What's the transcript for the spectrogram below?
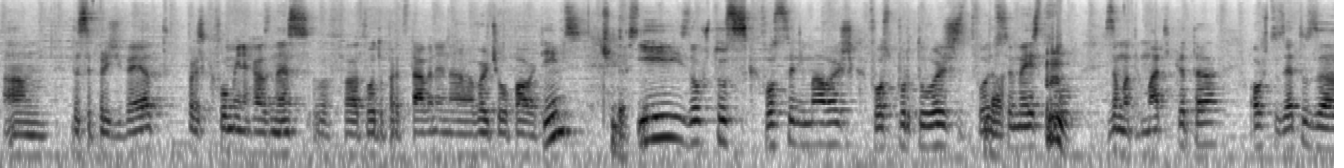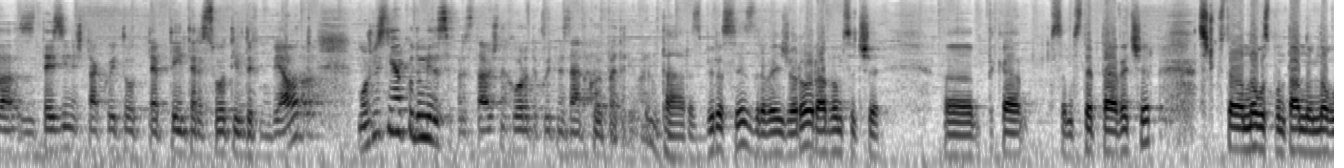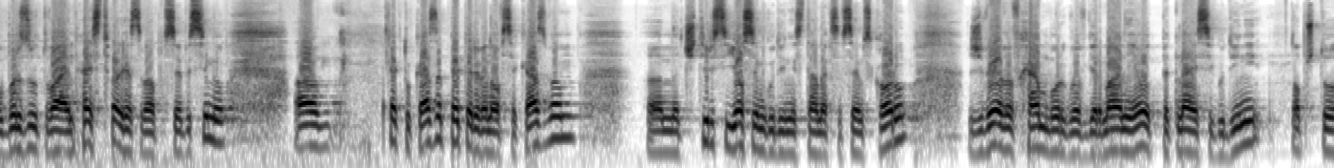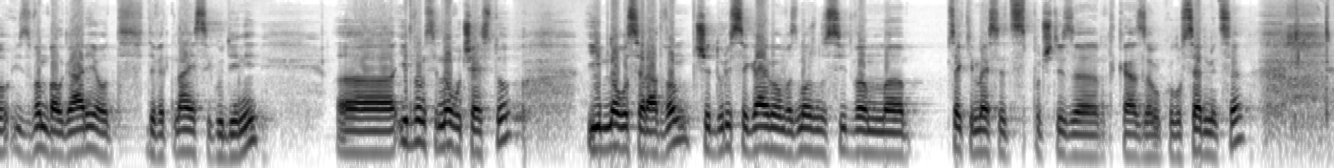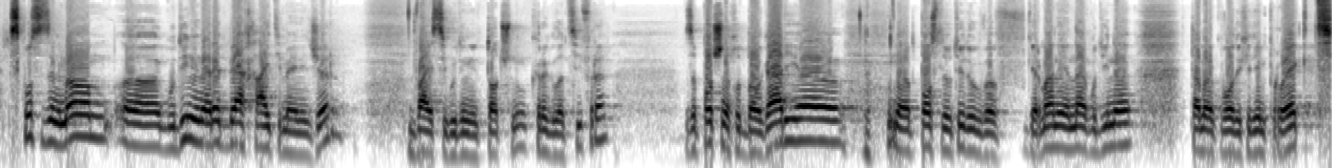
ам, да се преживеят през какво минах аз днес в твоето представяне на Virtual Power Teams. Чудесно. И изобщо с какво се занимаваш, какво спортуваш, за твоето Да. семейство, за математиката, общо взето за, за тези неща, които от теб те интересуват и вдъхновяват. Може ли с някои думи да се представиш на хората, които не знаят кой е Петър Иванов? Да, разбира се. Здравей, Жоро. Радвам се, че а, така съм с теб тая вечер. Всичко стана много спонтанно и много бързо. Това е една история сама по себе си, но а, както каза, Петър Иванов се казвам. На 48 години станах съвсем скоро. Живея в Хамбург, в Германия от 15 години. Общо извън България от 19 години. Идвам се много често и много се радвам, че дори сега имам възможност да си идвам всеки месец почти за, така, за около седмица. С какво се занимавам? Години наред бях IT менеджер, 20 години точно, кръгла цифра. Започнах от България, после отидох в Германия една година, там ръководих един проект,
